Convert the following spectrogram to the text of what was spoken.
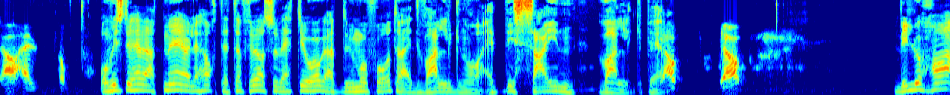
Ja, helt. Og hvis du har vært med eller hørt dette før, så vet du òg at du må foreta et valg nå. Et designvalg, Per. Ja. ja. Vil du ha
